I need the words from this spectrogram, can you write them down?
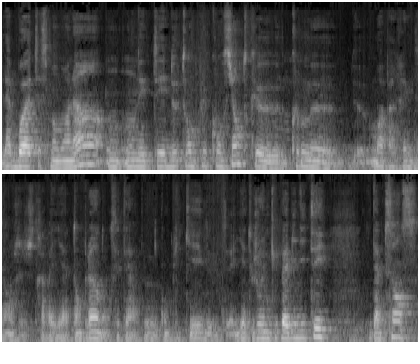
la boîte à ce moment-là, on, était d'autant plus consciente que, comme euh, moi par exemple, je, je, travaillais à temps plein, donc c'était un peu compliqué. il y a toujours une culpabilité d'absence.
